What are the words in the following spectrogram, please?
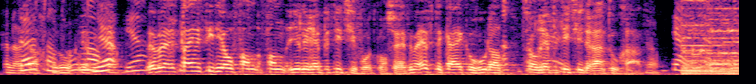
En uit Duitsland Achterhoek, ook nog. Ja. Ja. We hebben een kleine video van, van jullie repetitie voor het concert. Om even te kijken hoe dat zo'n repetitie eraan toe gaat. Ja. Ja,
